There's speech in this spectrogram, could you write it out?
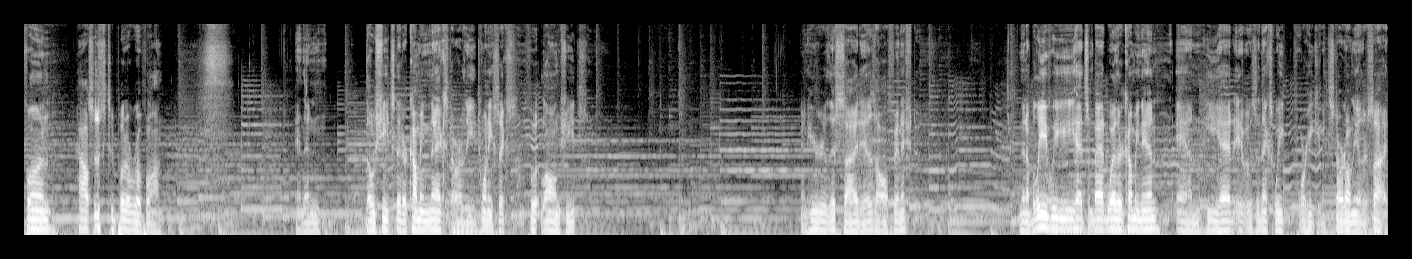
fun houses to put a roof on. And then those sheets that are coming next are the 26 foot long sheets. And here this side is all finished. Then I believe we had some bad weather coming in and he had it was the next week before he could start on the other side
